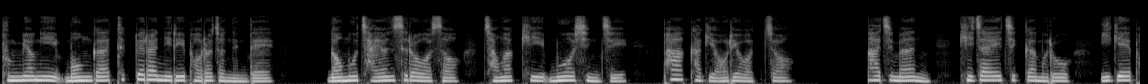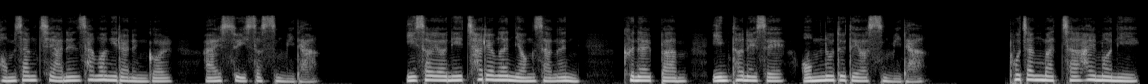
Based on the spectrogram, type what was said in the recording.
분명히 뭔가 특별한 일이 벌어졌는데 너무 자연스러워서 정확히 무엇인지 파악하기 어려웠죠. 하지만 기자의 직감으로 이게 범상치 않은 상황이라는 걸 알 수 있었습니다. 이서연이 촬영한 영상은 그날 밤 인터넷에 업로드 되었습니다. 포장마차 할머니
